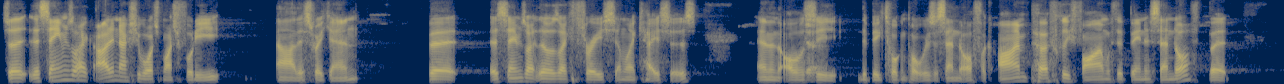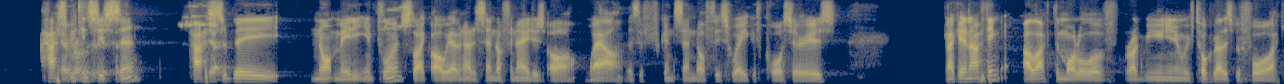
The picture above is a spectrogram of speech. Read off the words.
So it seems like I didn't actually watch much footy uh, this weekend, but it seems like there was like three similar cases. And then obviously the big talking point was a send off. Like I'm perfectly fine with it being a send off, but has to be Everyone's gonna send consistent. Has Yeah. to be not media influence. Like, oh, we haven't had a send off in ages. Oh, wow, there's a freaking send off this week. Of course there is. Like, and I think I like the model of rugby union. and We've talked about this before. Like,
